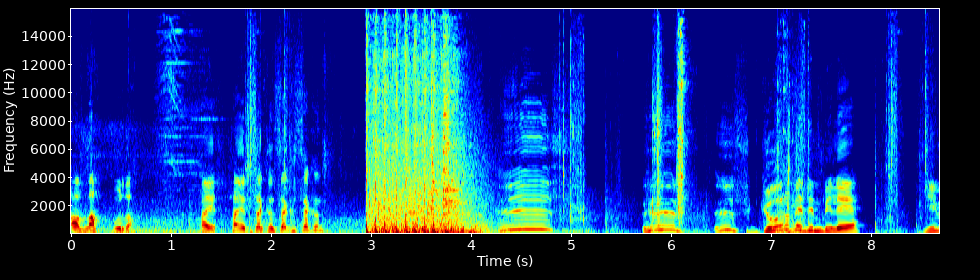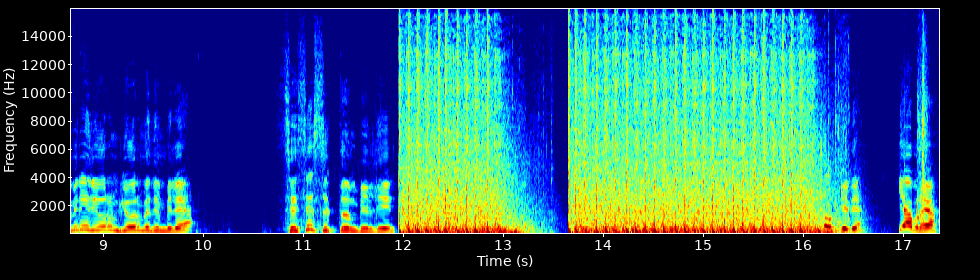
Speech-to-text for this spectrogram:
Allah burada. Hayır hayır sakın sakın sakın. Üf. Üf. Üf. Görmedim bile. Yemin ediyorum görmedim bile. Sese sıktım bildiğin. Çok yedi. Gel buraya.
